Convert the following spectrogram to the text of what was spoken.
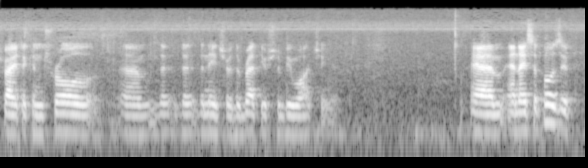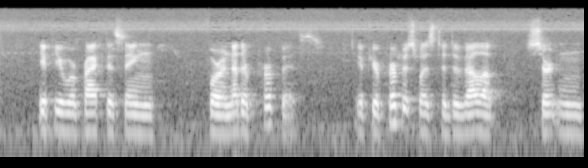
try to control um, the, the, the, nature of the breath, you should be watching it. Um, and I suppose if, if you were practicing for another purpose, if your purpose was to develop certain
